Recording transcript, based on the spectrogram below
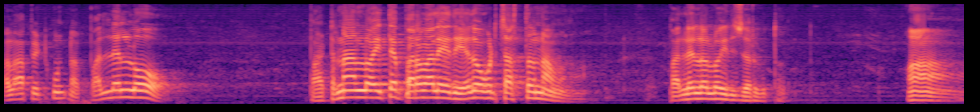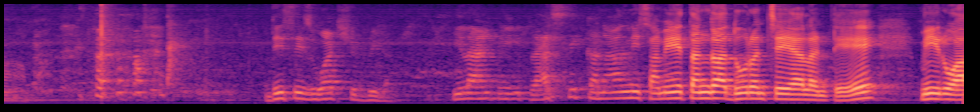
అలా పెట్టుకుంటున్నారు. పల్లెల్లో పట్టణాల్లో అయితే పర్వాలేదు. ఏదో ఒకటి చేస్తున్నాం మనం. పల్లెలలో ఇది జరుగుతుంది. This is what should be done ఇలాంటి ప్లాస్టిక్ కణాలని సమేతంగా దూరం చేయాలంటే మీరు ఆ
